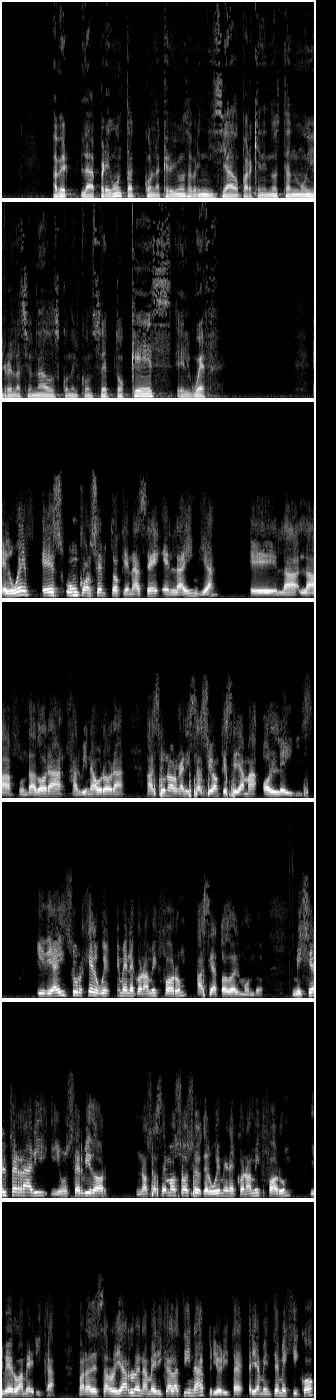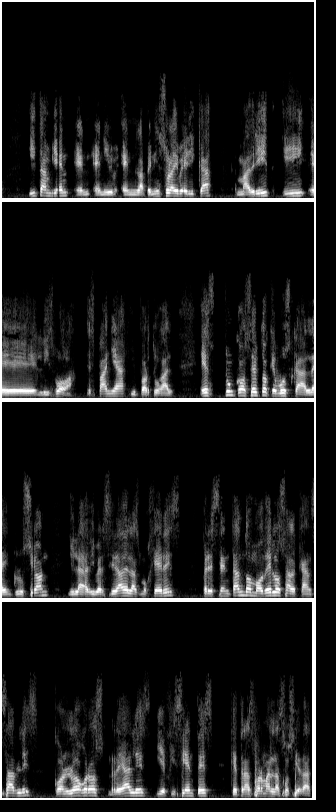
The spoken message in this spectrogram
A ver, la pregunta con la que debimos haber iniciado, para quienes no están muy relacionados con el concepto, ¿qué es el WEF? El WEF es un concepto que nace en la India. Eh, la, fundadora, Jarvina Aurora, hace una organización que se llama All Ladies. Y de ahí surge el Women Economic Forum hacia todo el mundo. Michelle Ferrari y un servidor nos hacemos socios del Women Economic Forum Iberoamérica para desarrollarlo en América Latina, prioritariamente México, y también en, la península ibérica, Madrid y eh, Lisboa, España y Portugal. Es un concepto que busca la inclusión y la diversidad de las mujeres, presentando modelos alcanzables con logros reales y eficientes que transforman la sociedad.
